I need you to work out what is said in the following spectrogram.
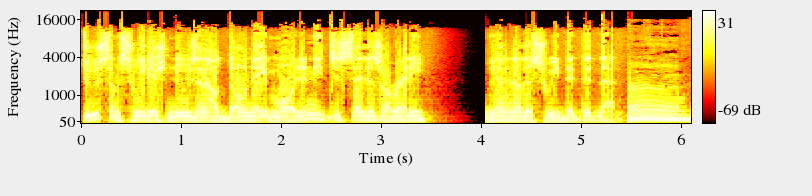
Do some Swedish news, and I'll donate more. Didn't he just say this already? We had another Swede that did that. Um,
